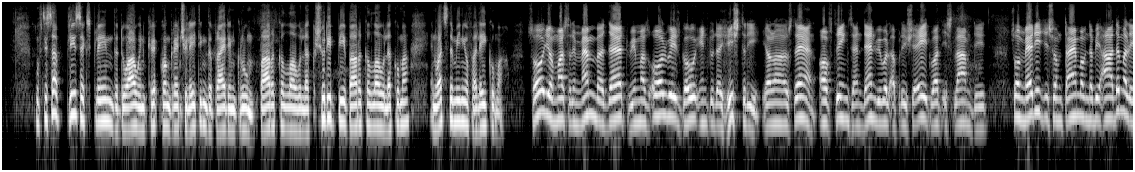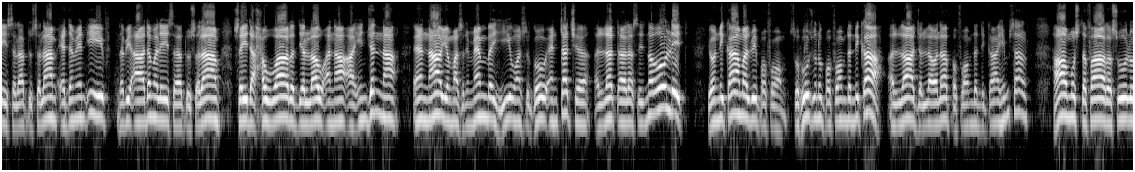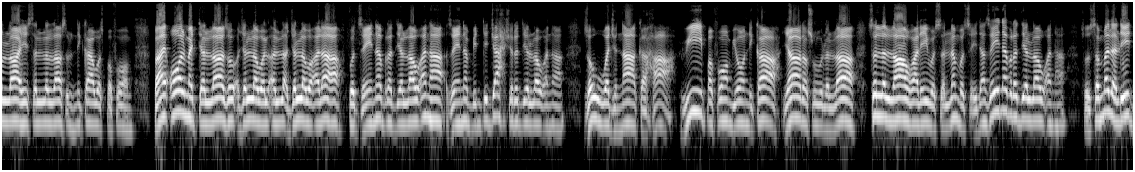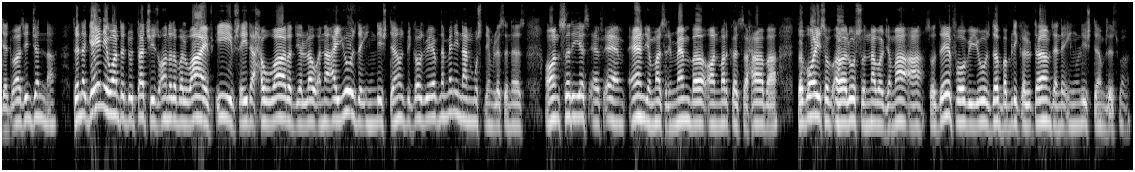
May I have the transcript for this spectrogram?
Mufti Sahib, please explain the dua when congratulating the bride and groom. Barakallahu lak. Should it be Barakallahu lakuma? And what's the meaning of alaykuma? So you must remember that we must always go into the history, you understand, of things and then we will appreciate what Islam did. So marriage is from time of Nabi Adam alayhi salatu salam, Adam and Eve, Nabi Adam alayhi salatu salam, Sayyidah Hawa radiallahu anha are in Jannah. And now you must remember he wants to go and touch her. Allah Ta'ala says, no, hold it. Your nikah must be performed. So who's going to perform the nikah? Allah Jalla wala perform the nikah himself. How Mustafa Rasulullah sallallahu nikah was performed by Almighty Allah Jalla wa ala with Zainab radiallahu anha, Zainab binti Jahsh radiallahu anha. زوجناكها We perform your nikah يا رسول الله صلى الله عليه وسلم وسيدنا زينب رضي الله عنها. So similarly that was in Jannah. Then again he wanted to touch his honorable wife, Eve, Sayyidah Hawa radiallahu anha. I use the English terms because we have many non-Muslim listeners on Sirius FM and you must remember on Markaz Sahaba, the voice of Ahlul Sunnah wal Jama'ah. So therefore we use the biblical terms and the English terms as well.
